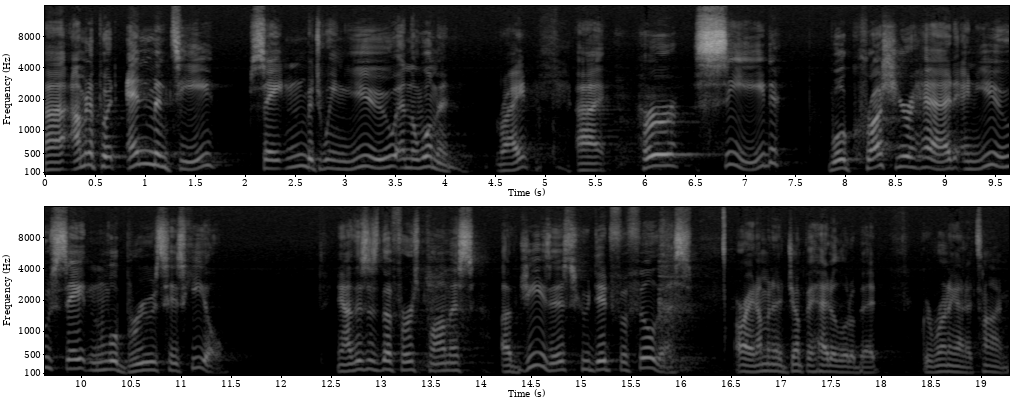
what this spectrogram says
Uh, I'm going to put enmity, Satan, between you and the woman. Right? Uh, her seed will crush your head, and you, Satan, will bruise his heel." Now, this is the first promise of Jesus who did fulfill this. All right, I'm going to jump ahead a little bit. We're running out of time.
